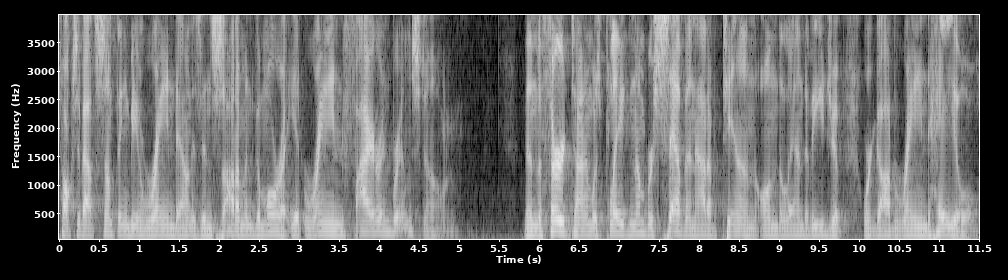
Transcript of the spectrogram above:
talks about something being rained down is in Sodom and Gomorrah. It rained fire and brimstone. Then the third time was plague number seven out of 10 on the land of Egypt, where God rained hail.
